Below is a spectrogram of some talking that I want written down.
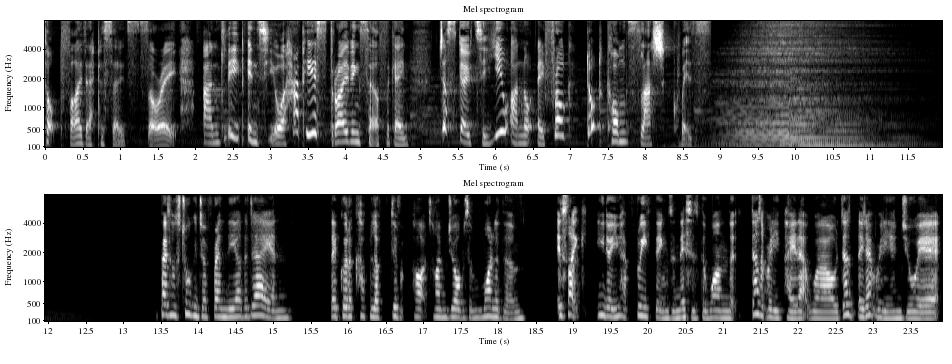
top five episodes, sorry, and leap into your happiest, thriving self again. Just go to youarenotafrog.com slash quiz. In fact, I was talking to a friend the other day and they've got a couple of different part-time jobs and one of them it's like you know you have three things and this is the one that doesn't really pay that well does, they don't really enjoy it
